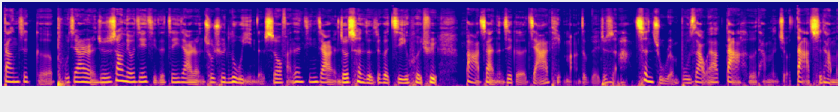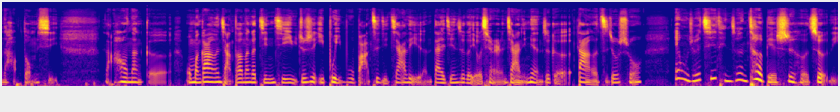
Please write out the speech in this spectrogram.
当这个仆家人，就是上流阶级的这一家人出去露营的时候，反正金家人就趁着这个机会去霸占了这个家庭嘛，对不对？就是啊，趁主人不在，我要大喝他们酒，大吃他们的好东西。然后那个我们刚刚讲到那个金基宇，就是一步一步把自己家里人带进这个有钱人家里面。这个大儿子就说：“诶，我觉得基廷真的特别适合这里，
